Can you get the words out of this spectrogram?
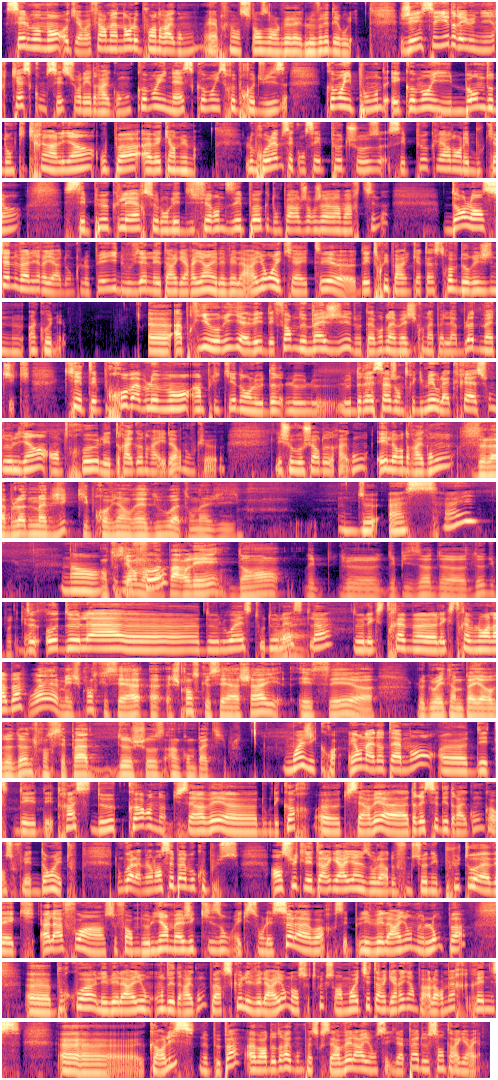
C'est le moment. Ok, on va faire maintenant le point dragon et après on se lance dans le vrai, déroulé. J'ai essayé de réunir qu'est-ce qu'on sait sur les dragons, comment ils naissent, comment ils se reproduisent, comment ils pondent et comment ils bondent, donc ils créent un lien ou pas avec un humain. Le problème, c'est qu'on sait peu de choses. C'est peu clair dans les bouquins. C'est peu clair selon les différentes époques dont parle George. R. Martin. Dans l'ancienne Valyria, donc le pays d'où viennent les Targaryens et les Vélarions et qui a été euh, détruit par une catastrophe d'origine inconnue. Euh, a priori, il y avait des formes de magie, notamment de la magie qu'on appelle la blood magic, qui était probablement impliquée dans le, dr- le, le- le dressage entre guillemets ou la création de liens entre les Dragon Riders, donc euh, les chevaucheurs de dragons, et leurs dragons De la blood magic qui proviendrait d'où à ton avis? De Asai? Non, En tout cas, on faux. en a parlé dans l'épisode euh, 2 du podcast? de au-delà euh, de l'ouest ou de Ouais. l'est là, de l'extrême euh, l'extrême loin là-bas? Ouais, mais je pense que c'est, euh, je pense que c'est Ashai et c'est euh, le Great Empire of the Dawn. Je pense que c'est pas deux choses incompatibles. Moi, j'y crois. Et on a notamment euh, des, des, traces de cornes qui servaient, euh, donc des corps euh, qui servaient à dresser des dragons quand on soufflait dedans et tout. Donc voilà, mais on n'en sait pas beaucoup plus. Ensuite, les Targaryens, ils ont l'air de fonctionner plutôt avec à la fois hein, ce forme de lien magique qu'ils ont et qui sont les seuls à avoir. Les Vélarions ne l'ont pas. Euh, pourquoi les Vélarions ont des dragons Parce que les Vélarions dans ce truc sont à moitié Targaryens par leur mère Rhaenys. Euh, Corlys ne peut pas avoir de dragon parce que c'est un Vélarion, il n'a pas de sang Targaryen.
